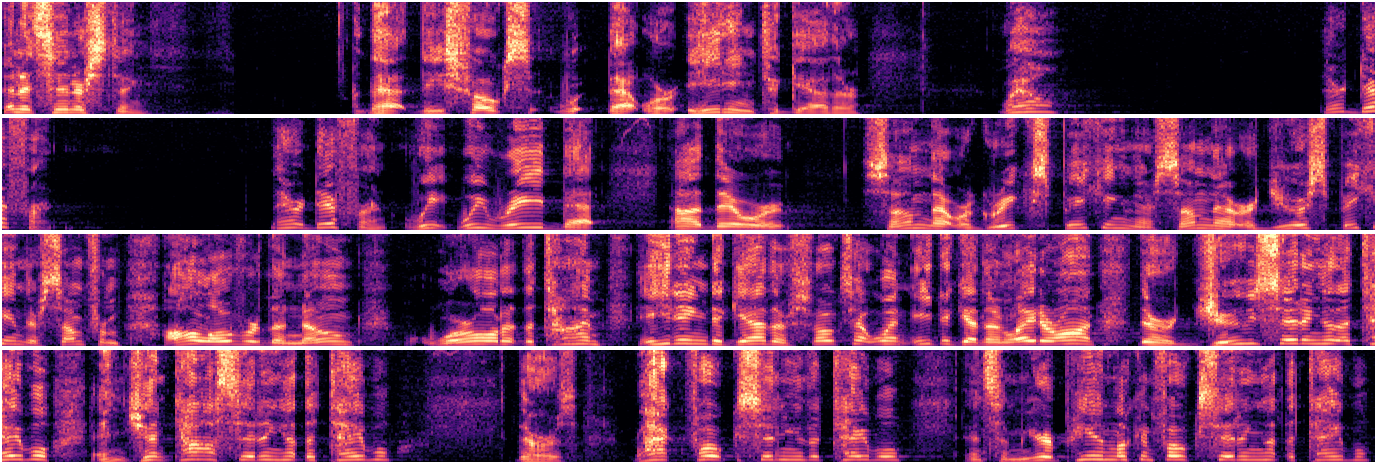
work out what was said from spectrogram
And it's interesting that these folks that were eating together, well, they're different. They're different. We, we read that uh, there were some that were Greek speaking, there's some that were Jewish speaking, there's some from all over the known world at the time eating together. Folks that went eat together. And later on, there were Jews sitting at the table and Gentiles sitting at the table. There was black folks sitting at the table and some European looking folks sitting at the table,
